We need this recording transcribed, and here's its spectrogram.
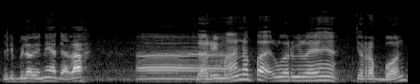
Jadi beliau ini adalah eh, Dari mana Pak luar wilayahnya? Cirebon.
